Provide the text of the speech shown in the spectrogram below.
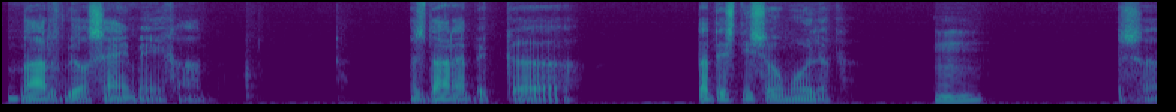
daar wil zij meegaan. Dus daar heb ik, eh, dat is niet zo moeilijk. Mhm. Dus, eh,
